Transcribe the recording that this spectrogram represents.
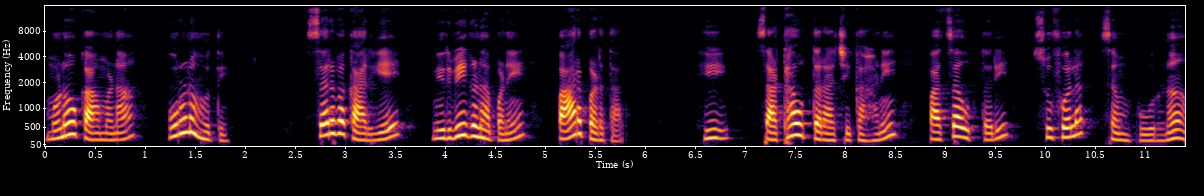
मनोकामना पूर्ण होते. सर्व कार्ये निर्विघ्नपणे पार पडतात. ही साठा उत्तराची कहाणी पाचा उत्तरी सुफल संपूर्ण.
